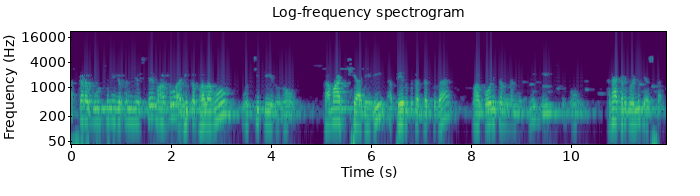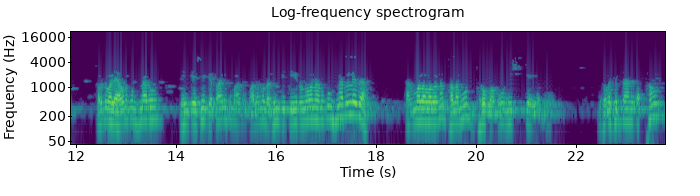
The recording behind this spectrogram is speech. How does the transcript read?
అక్కడ కూర్చుని జపం చేస్తే మాకు అధిక ఫలము వచ్చి తీరును. కామాఖ్యాదేవి ఆ పేరుకు తగ్గట్టుగా మా కోరికలన్నింటినీ తీర్చును అని అక్కడికి వెళ్ళి చేస్తారు. కాబట్టి వాళ్ళు ఏమనుకుంటున్నారు? నేను చేసే జపానికి మాకు ఫలము లభించి తీరును అని అనుకుంటున్నారా లేదా? కర్మల వలన ఫలము ధ్రువము నిశ్చయము. ధ్రువ శబ్దానికి అర్థం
